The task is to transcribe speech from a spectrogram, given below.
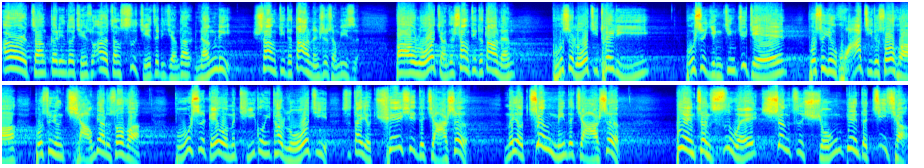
二章哥林多前书二章四节这里讲到能力，上帝的大能是什么意思？ 保罗讲的上帝的大能，不是逻辑推理，不是引经据典，不是用滑稽的说法，不是用巧妙的说法，不是给我们提供一套逻辑，是带有缺陷的假设，没有证明的假设。辩证思维，甚至雄辩的技巧，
